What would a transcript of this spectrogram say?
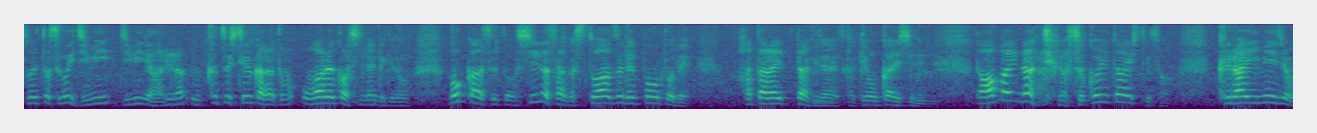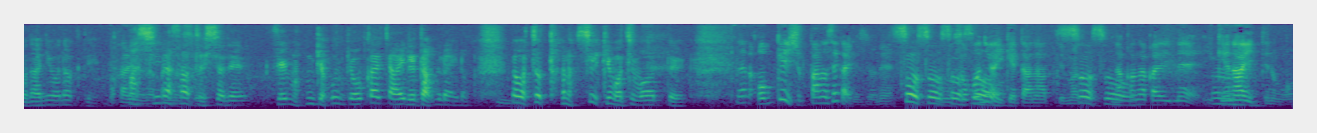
それとすごい地味地味であれな鬱屈してるからと思われるかもしれないんだけど僕からすると椎名さんがストアーズレポートで働いてたわけじゃないですか、業界誌で、あんまりなんていうのそこに対してさ暗いイメージも何もなくて椎名さんと一緒で専門業業界誌入れたぐらいのなんかちょっと楽しい気持ちもあって。なんか大きい出版の世界ですよね。そうそうそうそう。こには行けたなって、まあそうそう。なかなかね行けないっていうのも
